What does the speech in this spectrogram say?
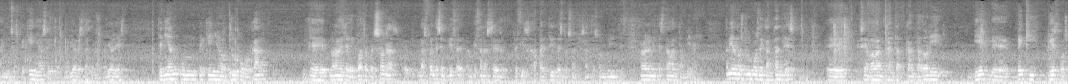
hay muchas pequeñas, hay otras mayores, estas de las mayores, tenían un pequeño grupo vocal, eh, normalmente de cuatro personas. Las fuentes empiezan, a ser precisas a partir de estos años, antes son muy probablemente estaban también ahí. Había dos grupos de cantantes, eh, se llamaban cantadori Becchi, viejos,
